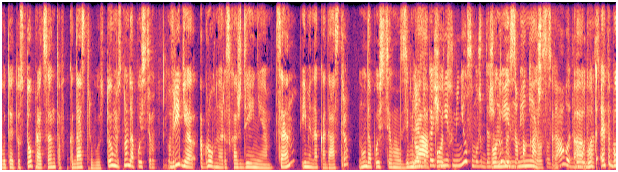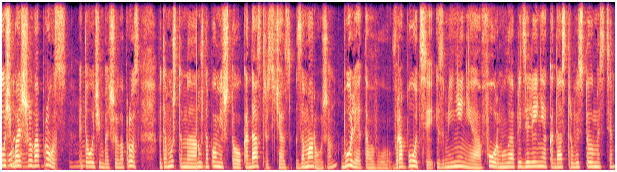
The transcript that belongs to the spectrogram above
вот эту 100% кадастровую стоимость. Ну, допустим, в Риге огромное расхождение цен именно кадастра. Ну, допустим, земля. Но он пока под... еще не изменился, может быть, даже он не изменился. Что, да, вот, а, вот это бы очень большой вопрос. Да. Это очень большой вопрос, потому что нужно помнить, что кадастр сейчас заморожен. Более того, в работе изменения формулы определения кадастровой стоимости.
